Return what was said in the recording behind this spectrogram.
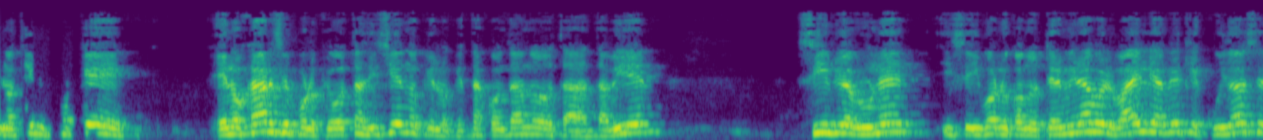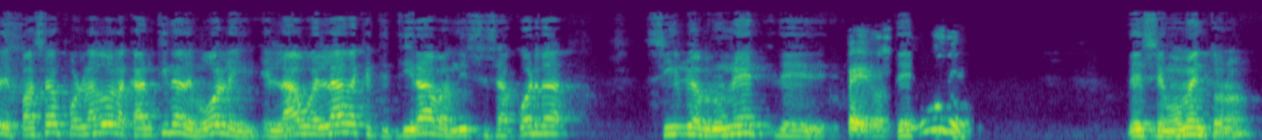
no tiene por qué enojarse por lo que vos estás diciendo, que lo que estás contando está, está bien. Silvia Brunet dice, y bueno, cuando terminaba el baile había que cuidarse de pasar por el lado de la cantina de volei, el agua helada que te tiraban, dice, ¿se acuerda Silvia Brunet de, Pero seguro. de, ese momento, ¿no?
